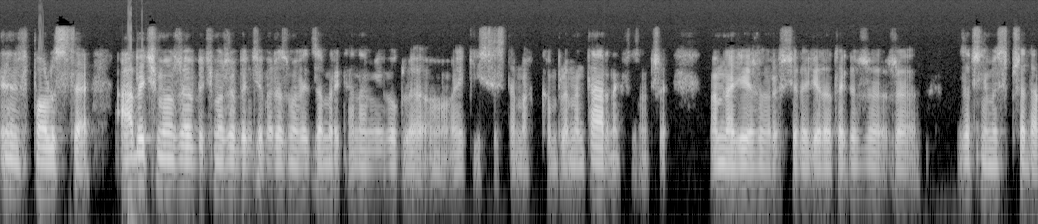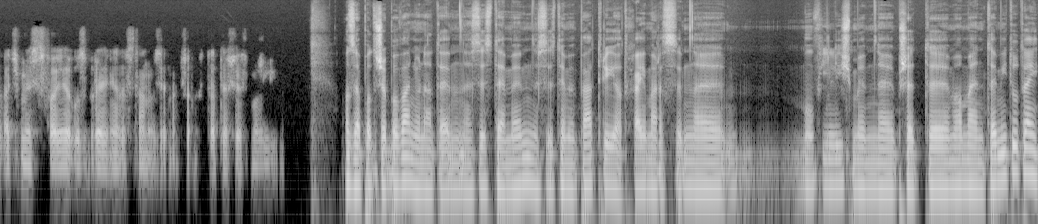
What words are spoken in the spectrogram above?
e, w Polsce, a być może, być może będziemy rozmawiać z Amerykanami w ogóle o, o jakichś systemach komplementarnych, to znaczy mam nadzieję, że wreszcie dojdzie do tego, że, że zaczniemy sprzedawać my swoje uzbrojenia do Stanów Zjednoczonych. To też jest możliwe. O zapotrzebowaniu na te systemy, systemy Patriot, HIMARS mówiliśmy przed momentem i tutaj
